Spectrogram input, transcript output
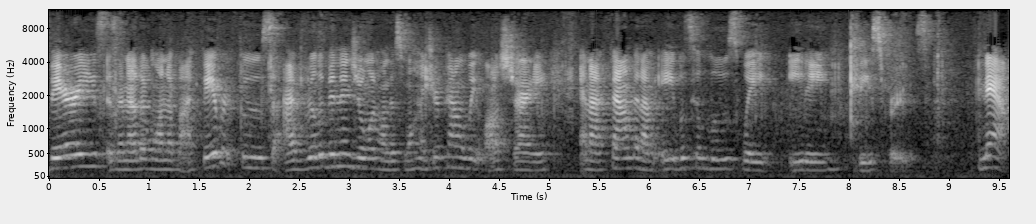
berries is another one of my favorite foods that I've really been enjoying on this 100 pound weight loss journey. And I found that I'm able to lose weight eating these fruits. Now,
